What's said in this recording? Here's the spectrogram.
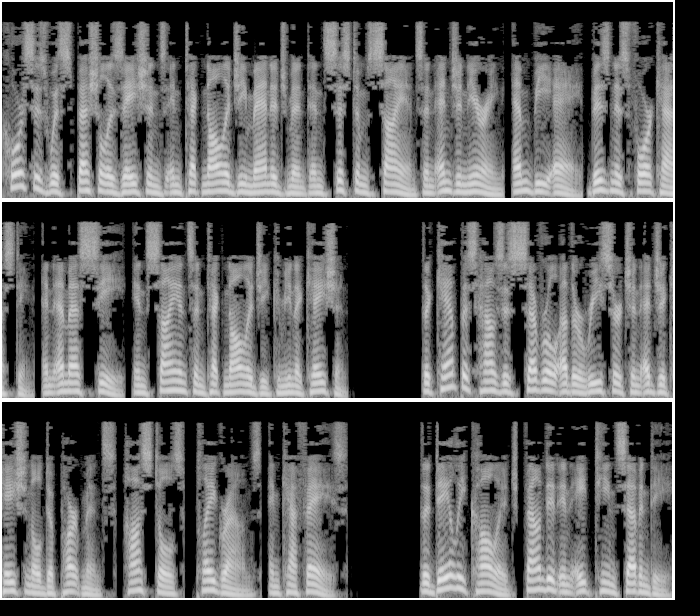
Courses with specializations in technology management and systems science and engineering, MBA business forecasting, and MSc, in science and technology communication. The campus houses several other research and educational departments, hostels, playgrounds, and cafes. The Daily College, founded in 1870,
